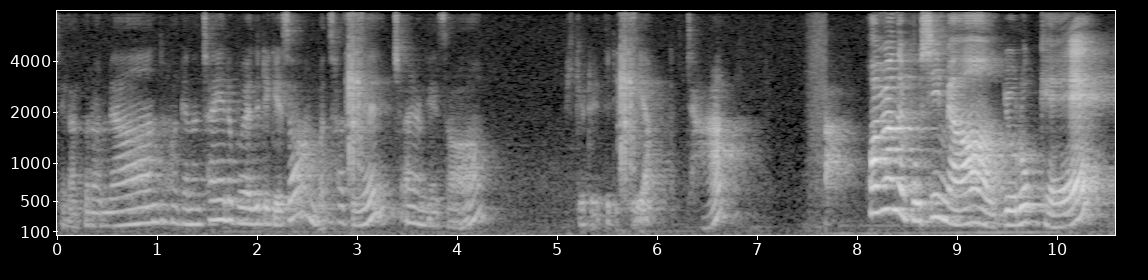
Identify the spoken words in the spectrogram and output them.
제가 그러면 확연한 차이를 보여드리기 위해서 한번 사진을 촬영해서 비교를 해드릴게요. 자, 화면을 보시면 이렇게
